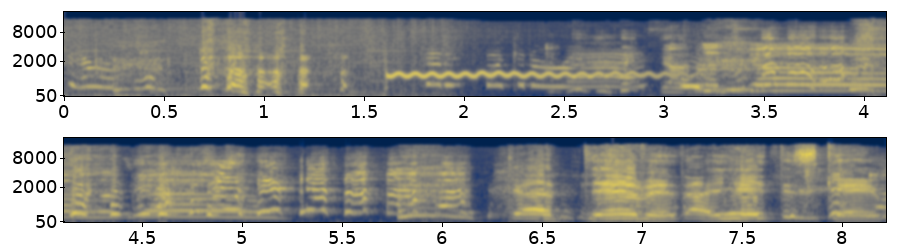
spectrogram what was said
terrible. Got Let's go! Let's go! God damn it! I hate this game.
